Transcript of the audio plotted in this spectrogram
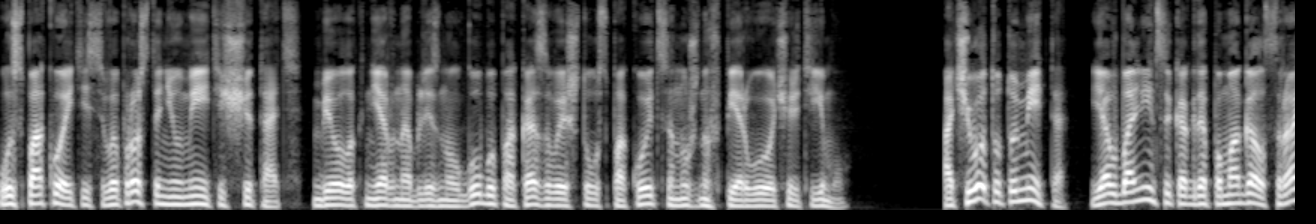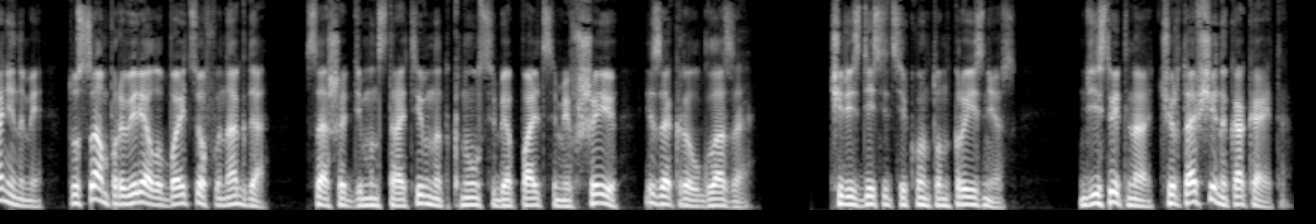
Успокойтесь, вы просто не умеете считать. Биолог нервно облизнул губы, показывая, что успокоиться нужно в первую очередь ему. А чего тут уметь-то? Я в больнице, когда помогал с ранеными, то сам проверял у бойцов иногда. Саша демонстративно ткнул себя пальцами в шею и закрыл глаза. Через 10 секунд он произнес. «Действительно, чертовщина какая-то».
